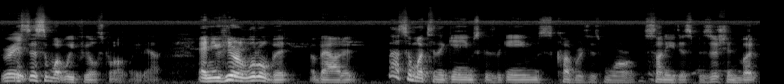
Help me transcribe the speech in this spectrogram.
Right. This, this is what we feel strongly about. And you hear a little bit about it, not so much in the games because the games coverage is more sunny disposition, but,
